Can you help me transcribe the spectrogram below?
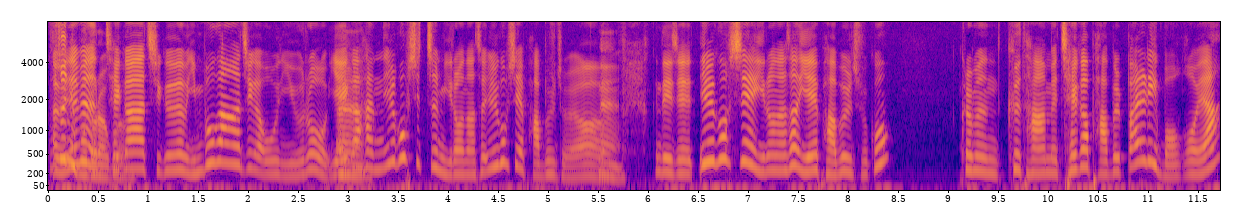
꾸준히 보더라고요 제가 지금 인보 강아지가 온 이후로 얘가 네. 한 7시쯤 일어나서 7시에 밥을 줘요. 네. 근데 이제 7시에 일어나서 얘 밥을 주고 그러면 그 다음에 제가 밥을 빨리 먹어야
